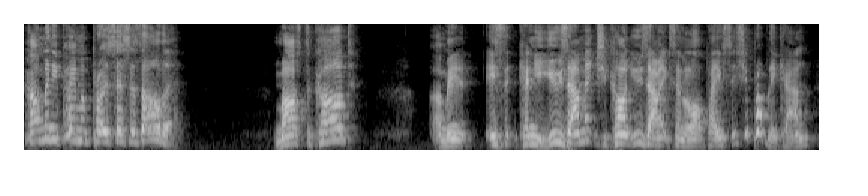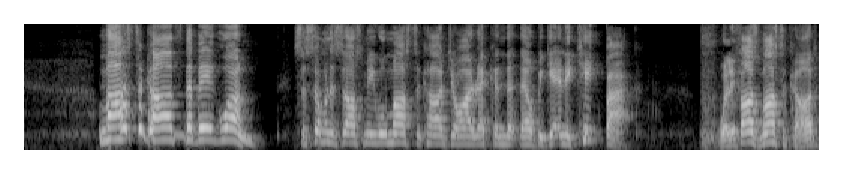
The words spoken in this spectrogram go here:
How many payment processors are there? MasterCard? I mean, is can you use Amex? You can't use Amex in a lot of places. You probably can. MasterCard's the big one. So someone has asked me, well, MasterCard, do I reckon that they'll be getting a kickback? Well, if I was MasterCard,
